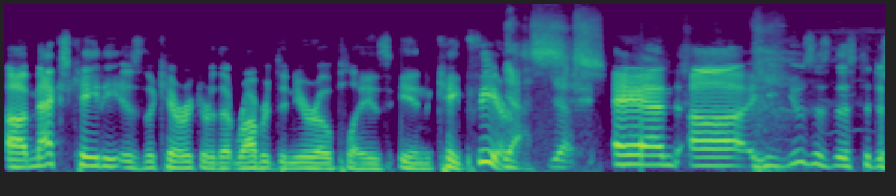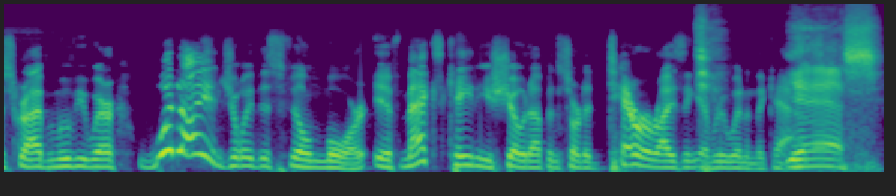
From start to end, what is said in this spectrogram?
Uh, Max Cady is the character that Robert De Niro plays in Cape Fear. Yes. Yes. And uh, he uses this to describe a movie where would I enjoy this film more if Max Cady showed up and started terrorizing everyone in the cast? Yes.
